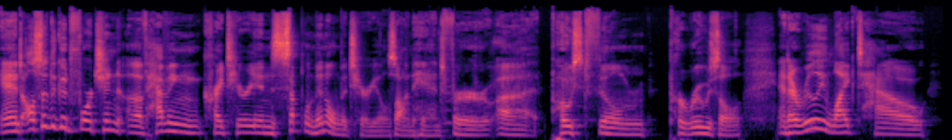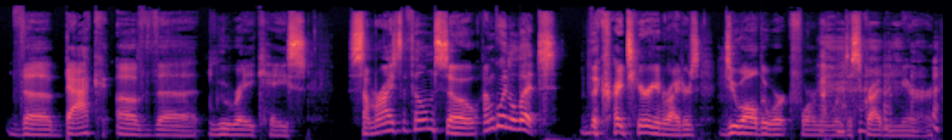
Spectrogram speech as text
and also the good fortune of having Criterion's supplemental materials on hand for uh, post film perusal. And I really liked how the back of the Blu ray case summarized the film. So I'm going to let the Criterion writers do all the work for me when describing Mirror.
